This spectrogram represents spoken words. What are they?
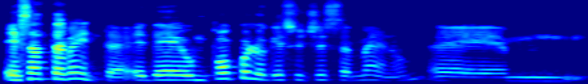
Esattamente, ed è un po' quello che è successo a me, no? Ehm,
